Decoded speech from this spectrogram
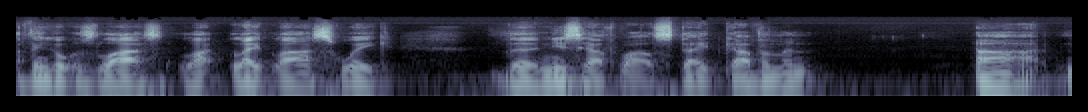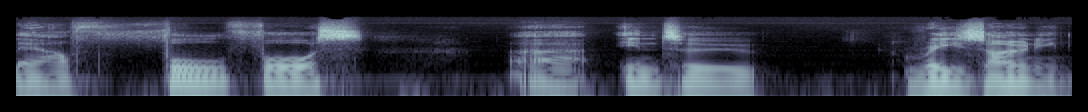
I think it was last like, late last week, the New South Wales state government are now full force uh, into rezoning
